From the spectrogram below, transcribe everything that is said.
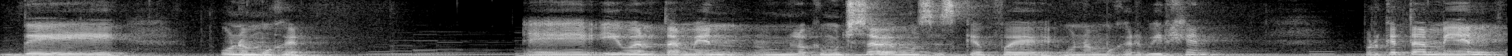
de una mujer. Eh, y bueno, también lo que muchos sabemos es que fue una mujer virgen, porque también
